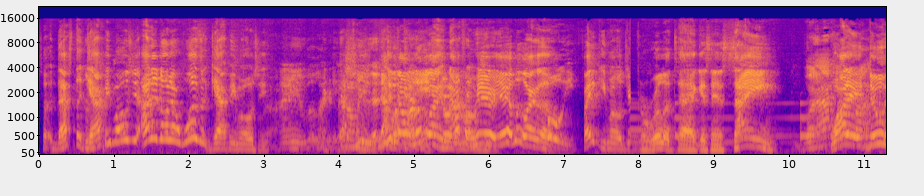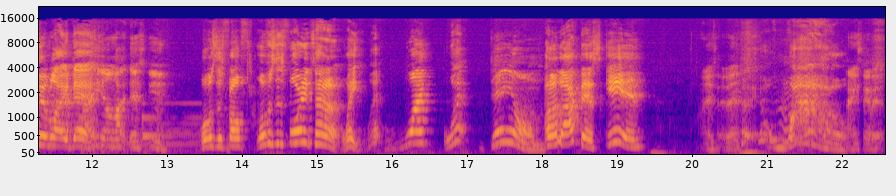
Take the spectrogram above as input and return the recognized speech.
So that's the gap hmm. emoji? I didn't know there was a gap emoji. I ain't look like a That that. don't mean- That that It look look don't like look like Android not from emoji. here. Yeah, it look like a Bully. fake emoji. Gorilla tag is insane. Boy, Why they do him like Why that? he unlock that skin? What was his fo- What was his forty time? Wait, what? What? What? Damn. Unlock that skin. I ain't say that. Wow. I ain't say that.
